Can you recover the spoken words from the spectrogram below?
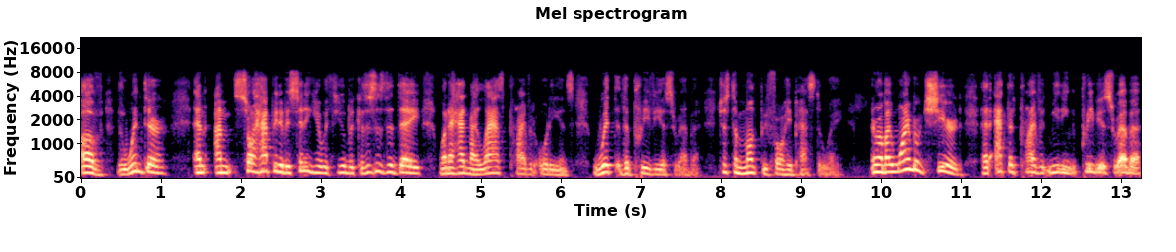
of the winter. And I'm so happy to be sitting here with you because this is the day when I had my last private audience with the previous Rebbe, just a month before he passed away. And Rabbi Weinberg shared that at that private meeting, the previous Rebbe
